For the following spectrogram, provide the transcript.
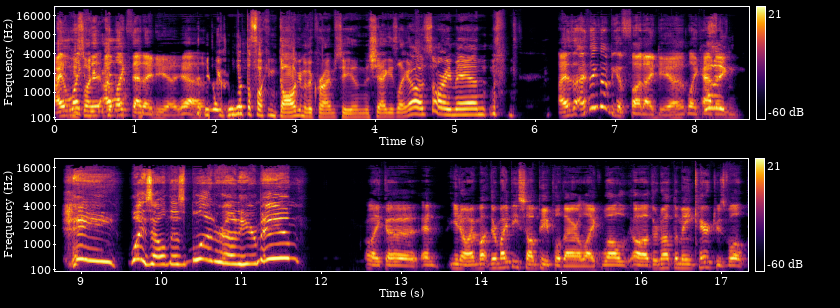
i like, like- the, i like that idea yeah He's like, "Who let the fucking dog into the crime scene?" And the Shaggy's like, "Oh, sorry, man." I, I think that'd be a fun idea like having Hey, why is all this blood around here, man? like uh and you know I there might be some people that are like well uh they're not the main characters well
